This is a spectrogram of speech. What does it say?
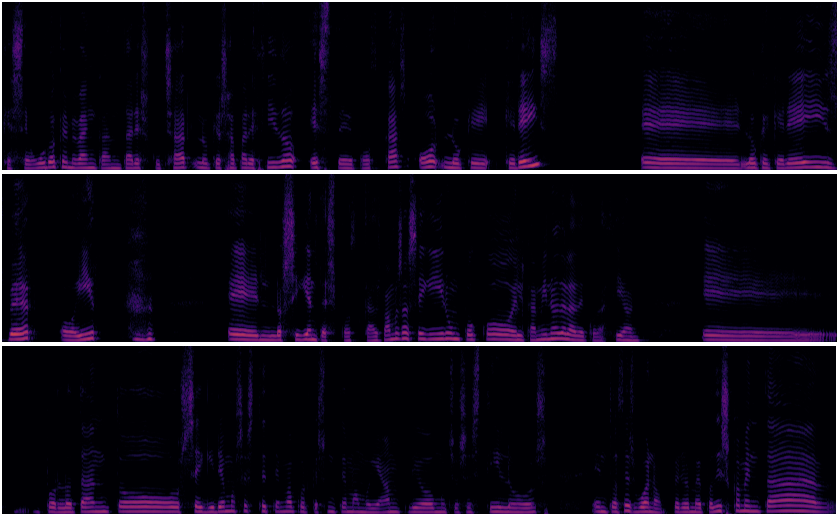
que seguro que me va a encantar escuchar lo que os ha parecido este podcast o lo que queréis, eh, lo que queréis ver, oír en los siguientes podcasts. Vamos a seguir un poco el camino de la decoración. Eh, por lo tanto, seguiremos este tema porque es un tema muy amplio, muchos estilos. Entonces, bueno, pero me podéis comentar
